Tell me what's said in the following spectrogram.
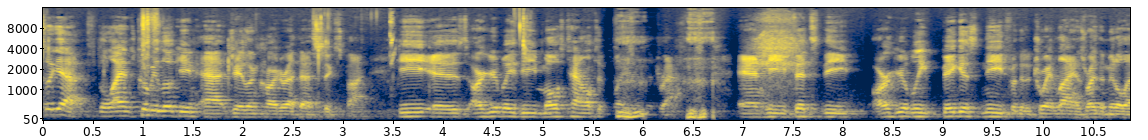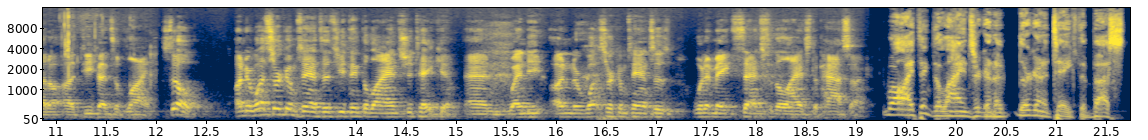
so, yeah, the Lions could be looking at Jalen Carter at that sixth spot. He is arguably the most talented player in the draft, and he fits the arguably biggest need for the Detroit Lions, right in the middle of that uh, defensive line. So, under what circumstances do you think the Lions should take him? And Wendy, under what circumstances would it make sense for the Lions to pass on him? Well, I think the Lions are to they're to take the best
